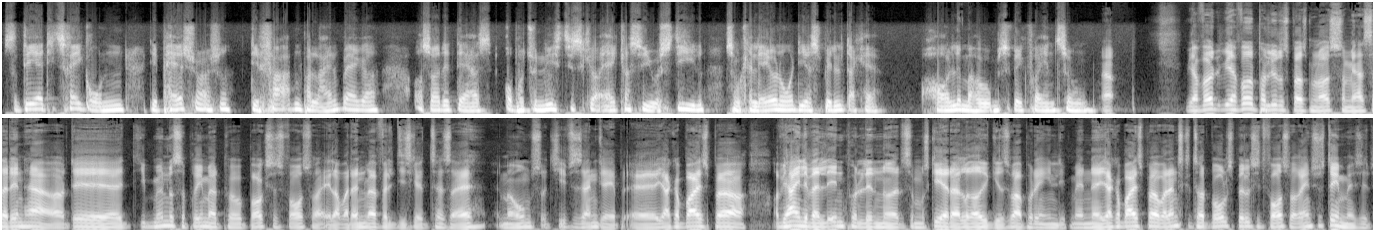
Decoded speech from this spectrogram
Så det er de tre grunde. Det er pass rushet, det er farten på linebacker, og så er det deres opportunistiske og aggressive stil, som kan lave nogle af de her spil, der kan holde Mahomes væk fra endzone. Ja. Vi har, fået, vi har fået et par lytterspørgsmål også, som jeg har sat ind her, og det, de mønter sig primært på Boxes forsvar, eller hvordan i hvert fald de skal tage sig af Mahomes og Chiefs' angreb. Øh, uh, jeg kan bare spørge, og vi har egentlig valgt ind på lidt noget af det, så måske er der allerede givet svar på det egentlig, men øh, uh, jeg kan bare spørge, hvordan skal Todd Bowles spille sit forsvar rent systemmæssigt?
